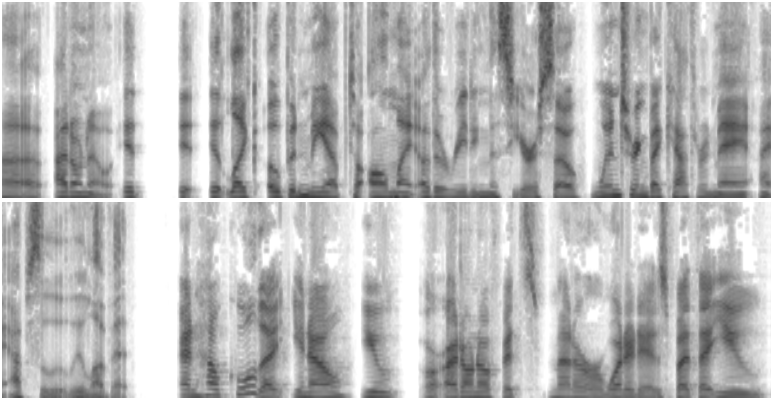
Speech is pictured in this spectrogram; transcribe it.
uh, I don't know, it it, it like opened me up to all my other reading this year. So Wintering by Katherine May, I absolutely love it. And how cool that, you know, you, or I don't know if it's meta or what it is, but that you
